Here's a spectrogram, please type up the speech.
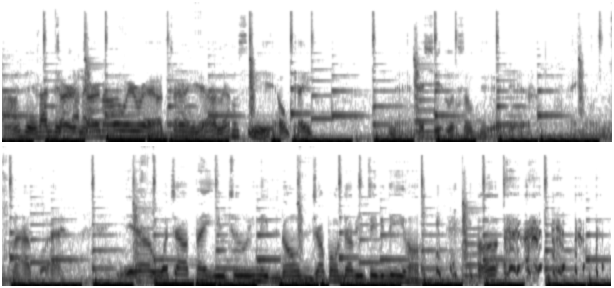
I'm just, I'm just Turn, trying to. turn all the way around. Turn, yeah, let them see it. Okay. Man, that shit looks so good. Yeah. Ain't gonna even lie, boy. Yeah, what y'all think, YouTube? You need to go and jump on WTBD, huh? Uh,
